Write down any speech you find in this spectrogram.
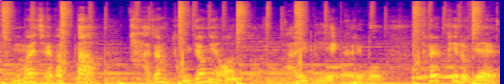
정말 제가 딱 가장 동경해왔던 아이비 그리고 프레피룩의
